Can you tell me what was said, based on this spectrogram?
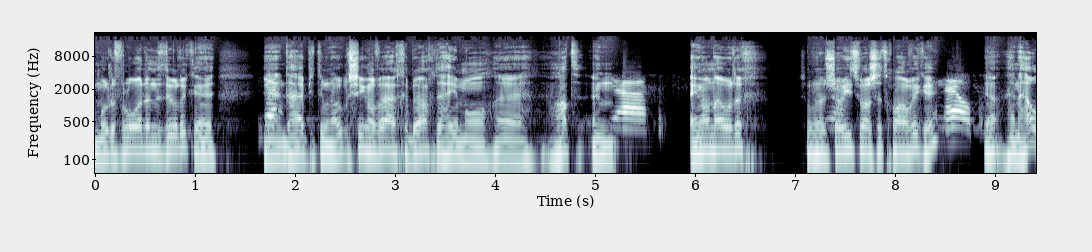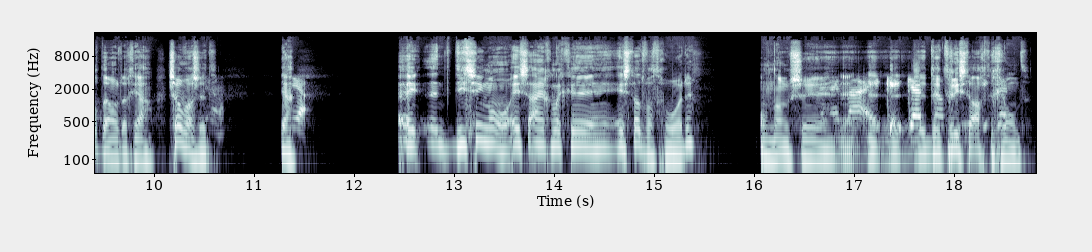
moeder verloren natuurlijk. Eh, En daar heb je toen ook een single voor uitgebracht. De hemel had een Ja, engel nodig. Zo, Zoiets was het geloof ik, hè? een held. Ja, een held nodig, ja. Zo was het. Ja. Ja. Hey, die single is eigenlijk, eh, is dat wat geworden? Ondanks Nee, maar ik- ik de, trieste ik heb- achtergrond.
